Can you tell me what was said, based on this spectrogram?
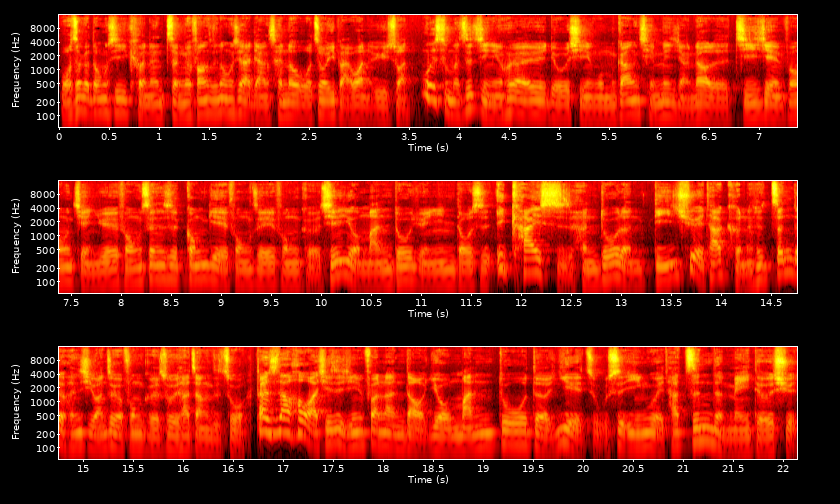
我这个东西可能整个房子弄下来两层楼，我只有一百万的预算。为什么这几年会越来越流行？我们刚刚前面讲到的极简风、简约风，甚至是工业风这些风格，其实有蛮多原因，都是一开始很多人的确他可能是真的很喜欢这个风格，所以他这样子做，但是到后来其实已经泛滥到有蛮多。的业主是因为他真的没得选，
